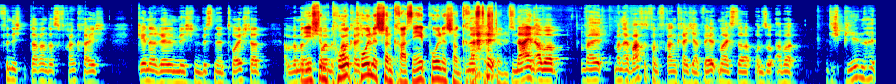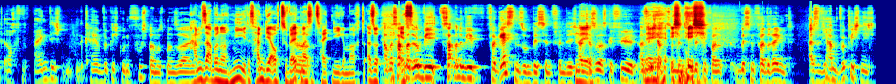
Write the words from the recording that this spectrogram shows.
finde ich, daran, dass Frankreich generell mich ein bisschen enttäuscht hat. Aber wenn man nee, stimmt, Pol Polen ist schon krass. Nee, Polen ist schon krass, nein, stimmt. Nein, aber weil man erwartet von Frankreich ja Weltmeister und so, aber die spielen halt auch eigentlich keinen wirklich guten Fußball, muss man sagen. Haben sie aber noch nie. Das haben die auch zur Weltmeisterzeit ja. nie gemacht. Also aber das hat, man irgendwie, das hat man irgendwie vergessen, so ein bisschen, finde ich. Nee. Hatte ich ja so das Gefühl. Also nee, ich habe es ein, bisschen, ein bisschen verdrängt. Also die haben wirklich nicht,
